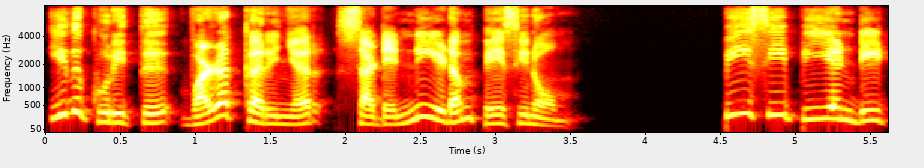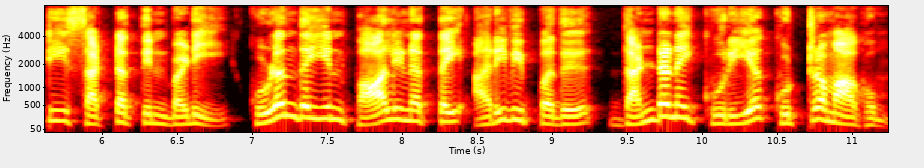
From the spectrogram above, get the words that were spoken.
இது குறித்து வழக்கறிஞர் சடென்னியிடம் பேசினோம். பிசிபிஎன்டிடி சட்டத்தின்படி குழந்தையின் பாலினத்தை அறிவிப்பது தண்டனைக்குரிய குற்றமாகும்.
